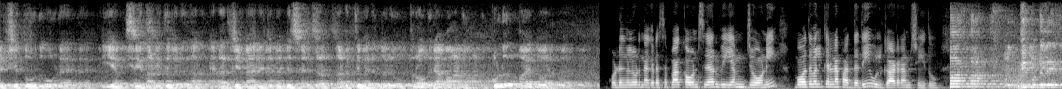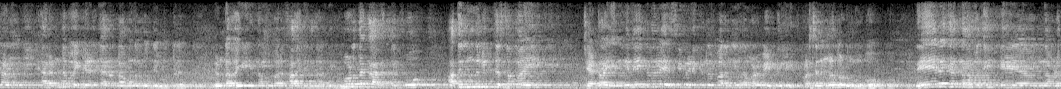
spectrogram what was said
ലക്ഷ്യത്തോടുകൂടെ ഇ എം സി നടത്തി വരുന്ന എനർജി മാനേജ്മെന്റ് സെന്റർ നടത്തി വരുന്ന ഒരു പ്രോഗ്രാമാണ് കുളിർമ എന്ന് പറയുന്നത്. കൊടുങ്ങല്ലൂർ നഗരസഭാ കൗൺസിലർ വി എം ജോണി ബോധവൽക്കരണ പദ്ധതി ഉദ്ഘാടനം ചെയ്തു. ബുദ്ധിമുട്ടിലേക്കാണ് ഈ കറണ്ട് പോയി കഴിഞ്ഞാൽ ഉണ്ടാവുന്ന ബുദ്ധിമുട്ട്. ഈ നമുക്ക് സാഹചര്യം ഇപ്പോഴത്തെ കാലത്ത് ഇപ്പോ അതിൽ നിന്ന് വ്യത്യസ്തമായി ചേട്ടാ എങ്ങനെയെങ്കിലും എ സി മേടിക്കുന്നു പറഞ്ഞ് നമ്മുടെ വീട്ടിൽ പ്രശ്നങ്ങൾ തുടങ്ങുമ്പോൾ നേരെ ചെന്നാൽ മതി. നമ്മുടെ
